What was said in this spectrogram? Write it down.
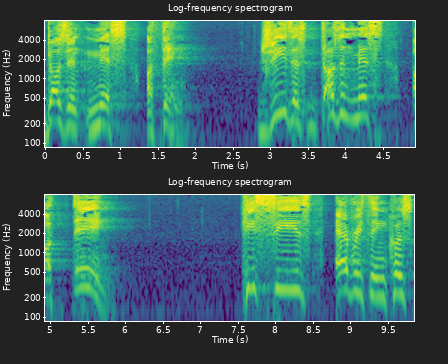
doesn't miss a thing. Jesus doesn't miss a thing. He sees everything because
